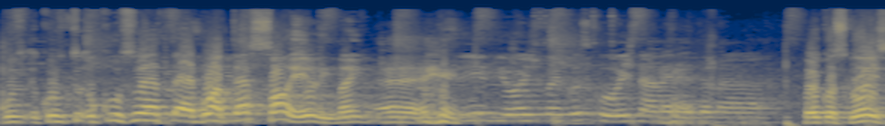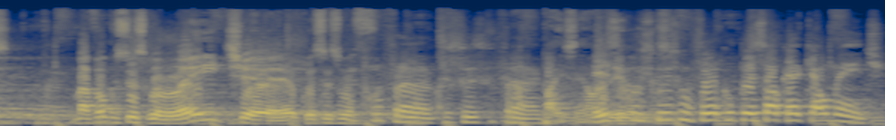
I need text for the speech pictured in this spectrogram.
cus- cus- o cuscuz é, é bom até só ele, mas. Inclusive, hoje foi cuscuz na merenda na. Foi cuscuz? Mas foi cuscuz com leite? É, cuscuz com. Com frango, cuscuz com frango. Rapaz, é Esse cuscuz com frango o pessoal quer que aumente.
